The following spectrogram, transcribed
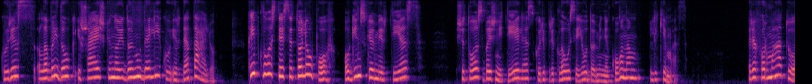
kuris labai daug išaiškino įdomių dalykų ir detalių. Kaip klostėsi toliau po Oginskio mirties šitos bažnytėlės, kuri priklausė jau dominikonam, likimas. Reformatų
